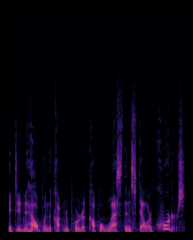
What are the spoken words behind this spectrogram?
It didn't help when the company reported a couple less than stellar quarters.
